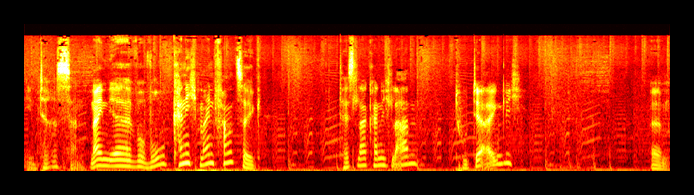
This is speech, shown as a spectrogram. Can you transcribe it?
Interessant. Nein, ja, wo, wo kann ich mein Fahrzeug? Tesla kann ich laden? Tut der eigentlich? Ähm.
